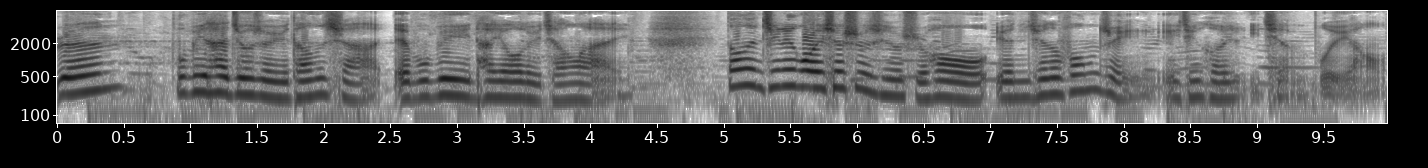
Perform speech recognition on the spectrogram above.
人不必太纠结于当下，也不必太忧虑将来。当你经历过一些事情的时候，眼前的风景已经和以前不一样了。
